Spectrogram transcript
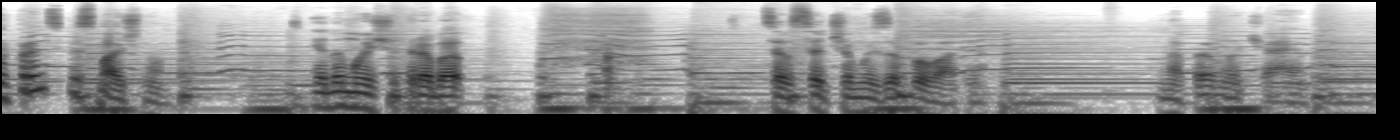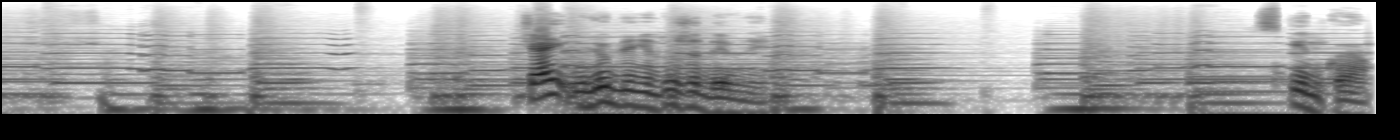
Ну, в принципі, смачно. Я думаю, що треба це все чимось запивати. Напевно, чаєм. Чай у Любліні дуже дивний. З пінкою.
